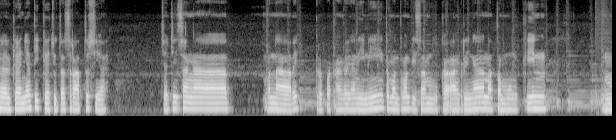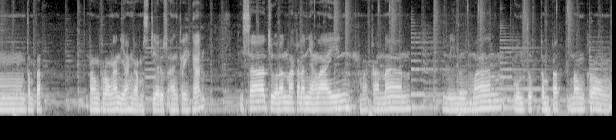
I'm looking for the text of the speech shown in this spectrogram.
Harganya 3.100 ya. Jadi sangat menarik gerobak angkringan ini teman-teman bisa membuka angkringan atau mungkin hmm, tempat nongkrongan ya nggak mesti harus angkringan. Bisa jualan makanan yang lain makanan minuman untuk tempat nongkrong.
